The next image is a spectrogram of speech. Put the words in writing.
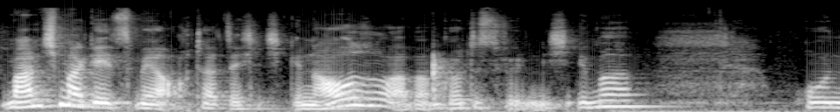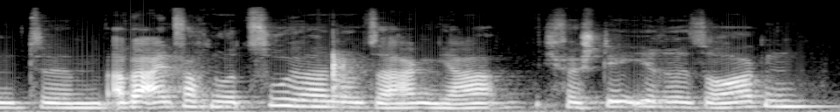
Manchmal geht es mir auch tatsächlich genauso, aber um Gottes Willen nicht immer. Und, ähm, aber einfach nur zuhören und sagen, ja, ich verstehe Ihre Sorgen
